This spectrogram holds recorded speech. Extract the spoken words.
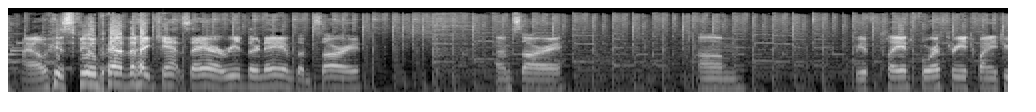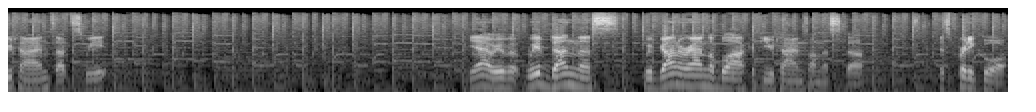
I always feel bad that I can't say or read their names. I'm sorry. I'm sorry. Um, we've played 4-3 22 times. That's sweet. Yeah, we've we've done this. We've gone around the block a few times on this stuff. It's pretty cool.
